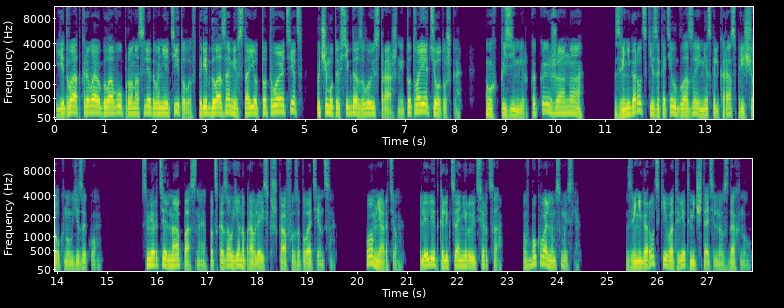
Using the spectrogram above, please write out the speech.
Едва открываю главу про наследование титулов, перед глазами встает то твой отец, почему ты всегда злой и страшный, то твоя тетушка. Ох, Казимир, какая же она... Звенигородский закатил глаза и несколько раз прищелкнул языком. «Смертельно опасная», — подсказал я, направляясь к шкафу за полотенцем. «Помни, Артем, Лилит коллекционирует сердца. В буквальном смысле». Звенигородский в ответ мечтательно вздохнул.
